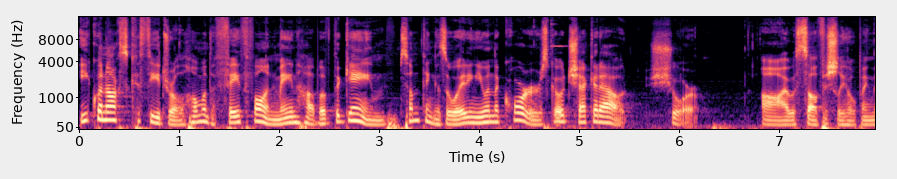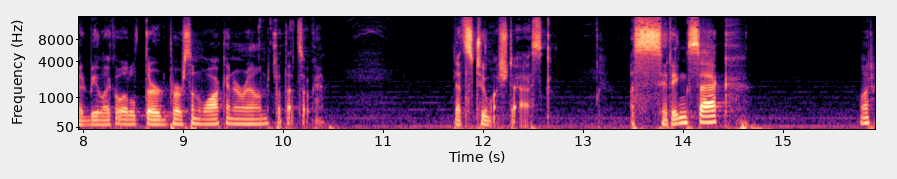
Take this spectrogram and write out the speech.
Equinox Cathedral, home of the faithful and main hub of the game. Something is awaiting you in the quarters. Go check it out. Sure. Oh, I was selfishly hoping there'd be like a little third person walking around, but that's okay. That's too much to ask. A sitting sack? What?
